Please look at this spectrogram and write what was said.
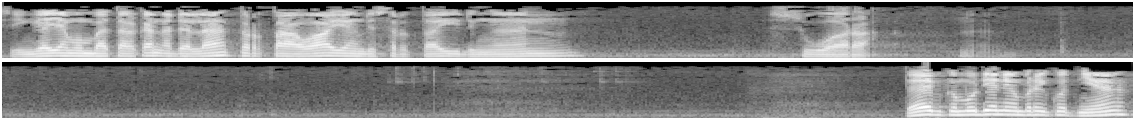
Sehingga yang membatalkan adalah tertawa yang disertai dengan suara. Nah. Tapi kemudian yang berikutnya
